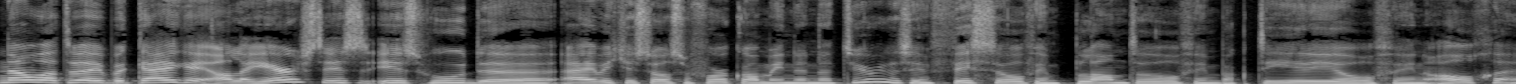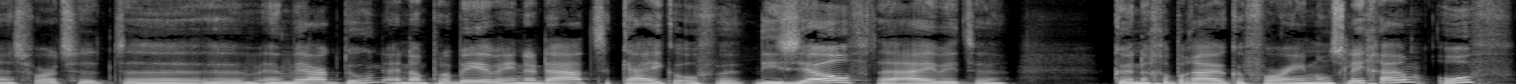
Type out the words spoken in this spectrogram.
Nou, wat we bekijken allereerst is, is hoe de eiwitjes zoals ze voorkomen in de natuur, dus in vissen of in planten of in bacteriën of in algen enzovoort, het, eh, hun werk doen. En dan proberen we inderdaad te kijken of we diezelfde eiwitten kunnen gebruiken voor in ons lichaam. Of,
